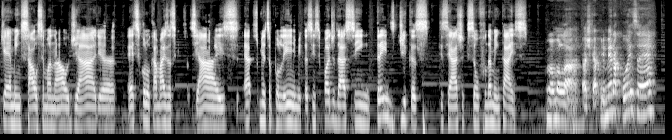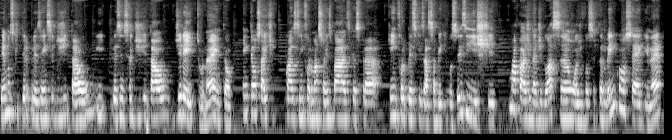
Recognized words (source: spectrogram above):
que é mensal, semanal, diária, é se colocar mais nas redes sociais, é assumir essa polêmica, assim, você pode dar, assim, três dicas que você acha que são fundamentais? Vamos lá. Acho que a primeira coisa é temos que ter presença digital e presença digital direito, né? Então, tem que ter um site com as informações básicas para quem for pesquisar saber que você existe, uma página de doação, hoje você também consegue, né?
